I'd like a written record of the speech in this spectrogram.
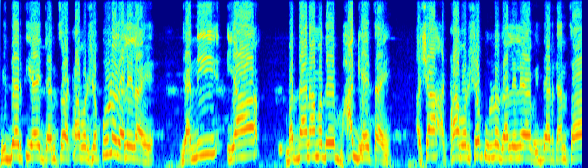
विद्यार्थी आहेत ज्यांचं अठरा वर्ष पूर्ण झालेलं आहे ज्यांनी या मतदानामध्ये भाग घ्यायचा आहे अशा अठरा वर्ष पूर्ण झालेल्या विद्यार्थ्यांचा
